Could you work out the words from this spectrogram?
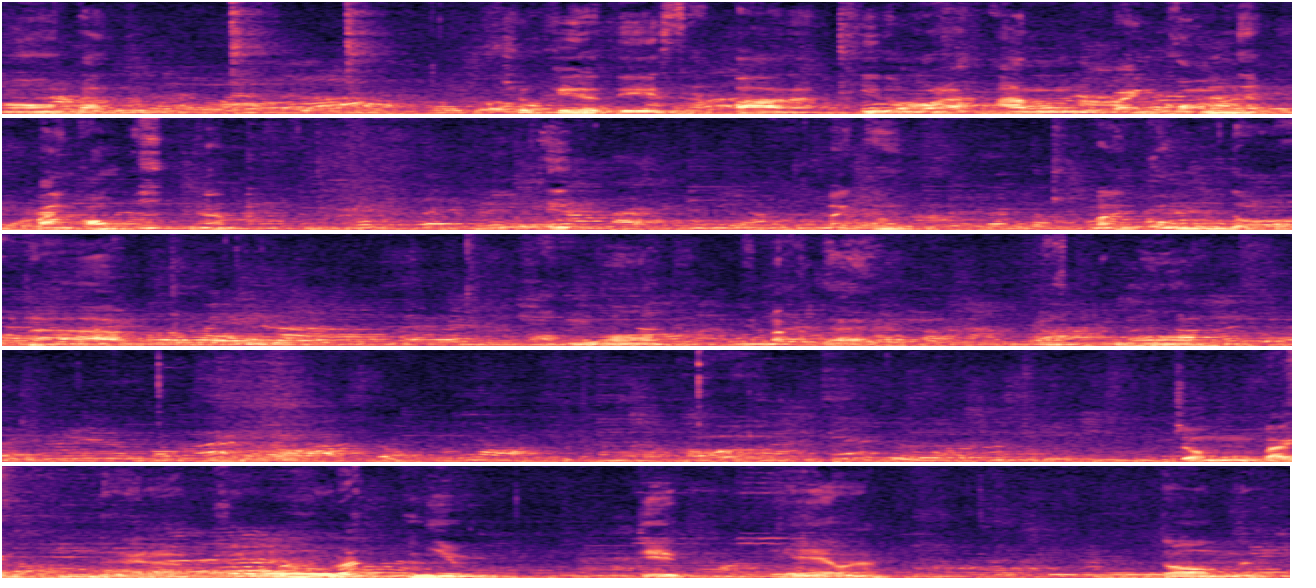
ngon thật. Trước kia đi Sapa nè khi đó là ăn bánh cống nè bánh cống ít nhá ít bánh cống bánh cống đó là không ngon. Nhưng mà đây rất ngon. Trong bánh cống này là có rất nhiều thịt heo này tôm này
